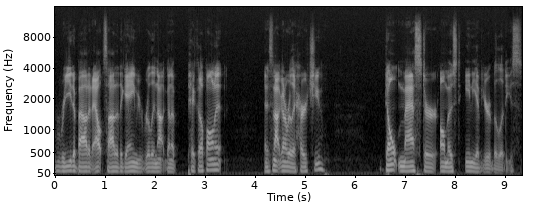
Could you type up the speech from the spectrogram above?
read about it outside of the game, you're really not going to pick up on it, and it's not going to really hurt you. Don't master almost any of your abilities.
